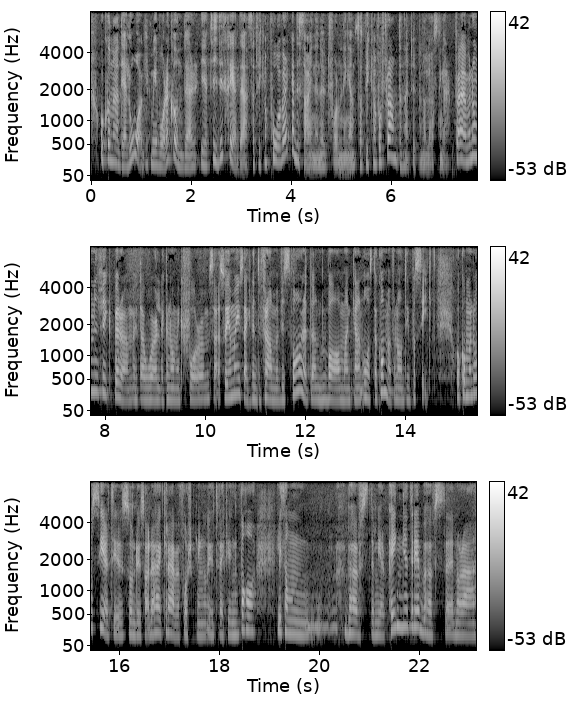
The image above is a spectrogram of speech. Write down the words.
och kunna ha en dialog med våra kunder i ett tidigt skede så att vi kan påverka designen och utformningen så att vi kan få fram den här typen av lösningar. För även om ni fick beröm av World Economic Forum så, här, så är man ju säkert inte framme vid svaret än vad man kan åstadkomma för någonting på sikt. Och om man då ser till, som du sa, det här kräver forskning och utveckling. Vad, liksom, behövs det mer pengar till det? Behövs några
